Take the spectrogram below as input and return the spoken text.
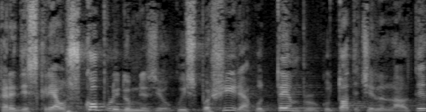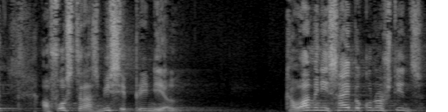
care descriau scopul lui Dumnezeu, cu ispășirea, cu templul, cu toate celelalte, au fost transmise prin el ca oamenii să aibă cunoștință.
